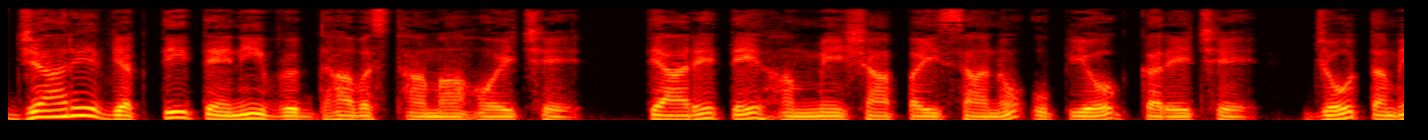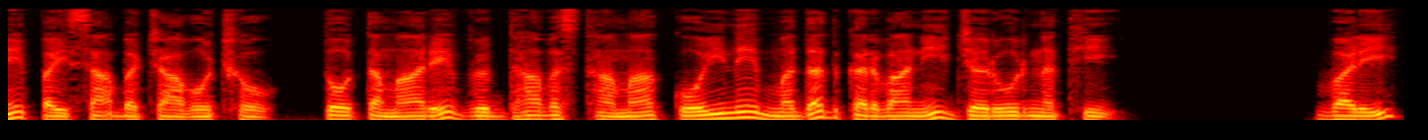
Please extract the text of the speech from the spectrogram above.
જ્યારે વ્યક્તિ તેની વૃદ્ધાવસ્થામાં હોય છે ત્યારે તે હંમેશા પૈસાનો ઉપયોગ કરે છે. જો તમે પૈસા બચાવો છો, તો તમારે વૃદ્ધાવસ્થામાં કોઈને મદદ કરવાની જરૂર નથી. વળી,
